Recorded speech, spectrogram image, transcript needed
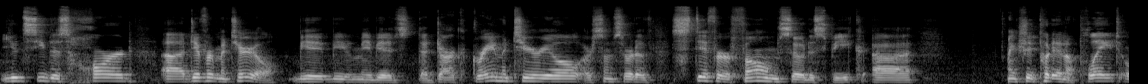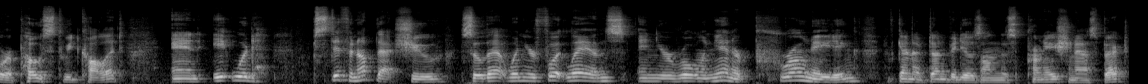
You'd see this hard, uh, different material. Be, be maybe it's a dark gray material or some sort of stiffer foam, so to speak. Uh, actually, put in a plate or a post, we'd call it, and it would stiffen up that shoe so that when your foot lands and you're rolling in or pronating, again I've done videos on this pronation aspect,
